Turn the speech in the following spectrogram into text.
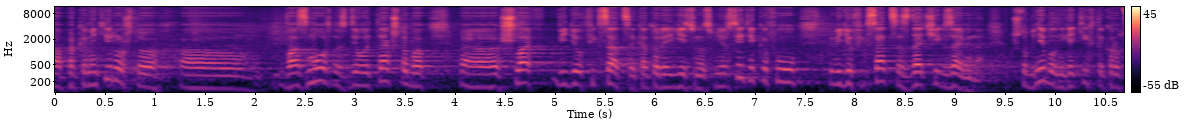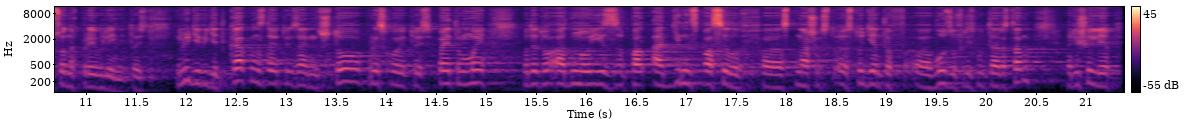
а, прокомментировал, что э, возможно сделать так, чтобы э, шла видеофиксация, которая есть у нас в университете КФУ, видеофиксация сдачи экзамена, чтобы не было никаких коррупционных проявлений. То есть люди видят, как он сдает экзамен, что происходит. То есть, поэтому мы вот эту одну из, один из посылов э, наших студентов э, вузов Республики Татарстан решили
